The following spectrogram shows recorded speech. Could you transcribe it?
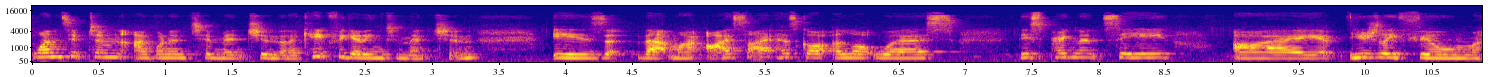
one symptom I wanted to mention that I keep forgetting to mention is that my eyesight has got a lot worse. This pregnancy, I usually film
